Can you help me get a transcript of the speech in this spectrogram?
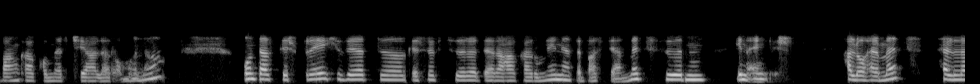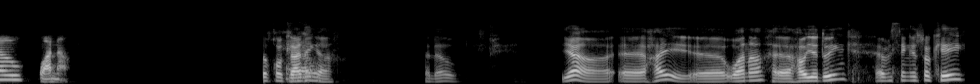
Banca Comercială Română. Und das Gespräch wird äh, Geschäftsführer der AHK Rumänien, Sebastian Metz, führen in Englisch. Hallo, Herr Metz. Hello, Oana. Hello, Kleininger. Hello. Yeah, uh, hi, uh, Oana. Uh, how are you doing? Everything is okay?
